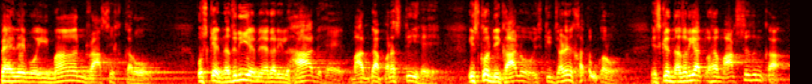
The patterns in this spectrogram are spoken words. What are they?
پہلے وہ ایمان راسخ کرو۔ اس کے نظریے میں اگر الہاد ہے، مادہ پرستی ہے، اس کو نکالو، اس کی جڑیں ختم کرو۔ اس کے نظریہ تو ہے مارکسزم کا،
